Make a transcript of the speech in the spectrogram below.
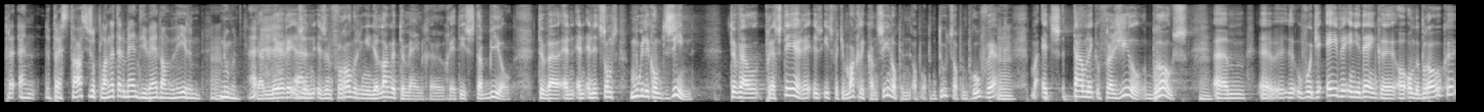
pre en de prestaties op lange termijn die wij dan leren hmm. noemen. Hè? Ja, leren is, een, is een verandering in je lange termijn geheugen. Het is stabiel. Terwijl, en, en, en het is soms moeilijk om te zien. Terwijl presteren is iets wat je makkelijk kan zien op een, op, op een toets, op een proefwerk. Mm. Maar het is tamelijk fragiel, broos. Mm. Um, uh, word je even in je denken onderbroken,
